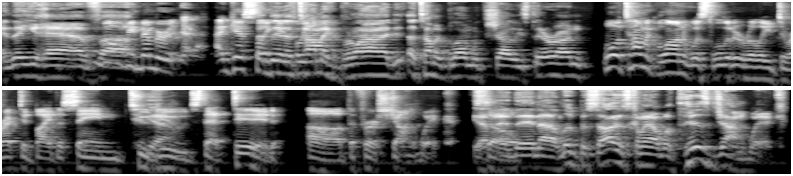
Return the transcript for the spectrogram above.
And then you have Well, uh, remember, I guess like then if we- Atomic Blonde, Atomic Blonde with Charlize Theron. well, Atomic Blonde was literally directed by the same two Yeah. dudes that did uh, the first John Wick. Yeah, so, and then uh, Luc Besson is coming out with his John Wick.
